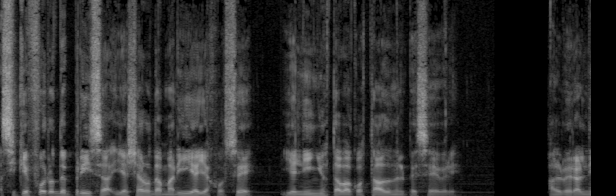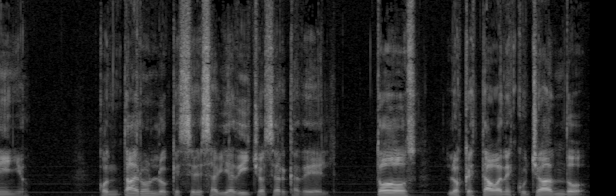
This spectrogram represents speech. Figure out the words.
Así que fueron deprisa y hallaron a María y a José, y el niño estaba acostado en el pesebre. Al ver al niño, contaron lo que se les había dicho acerca de él. Todos los que estaban escuchando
